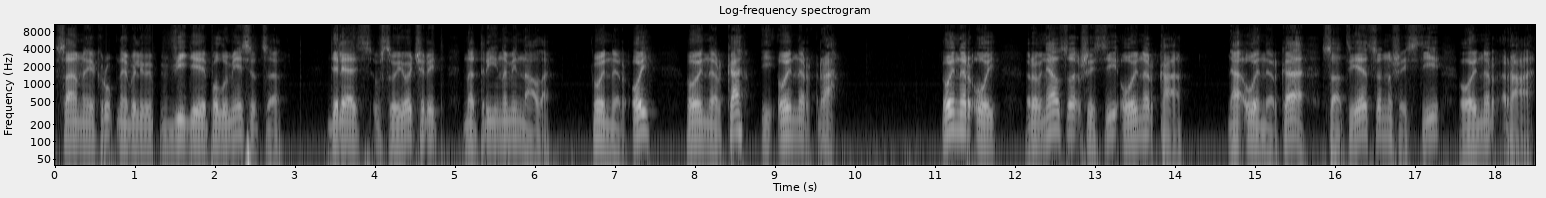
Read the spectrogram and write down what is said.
Самые крупные были в виде полумесяца, делясь, в свою очередь, на три номинала. Ойнер-Ой, Ойнер-К и Ойнер-Ра. Ойнер-Ой — равнялся 6 Ойнер-К, а Ойнер-К, соответственно, 6 Ойнер-Ра.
